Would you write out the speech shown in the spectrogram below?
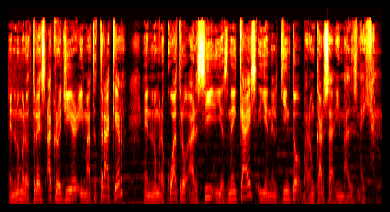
En el número 3, Acrogear y Matt Tracker. En el número 4, RC y Snake Eyes. Y en el quinto, Baron Karsa y Miles Mayhem.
